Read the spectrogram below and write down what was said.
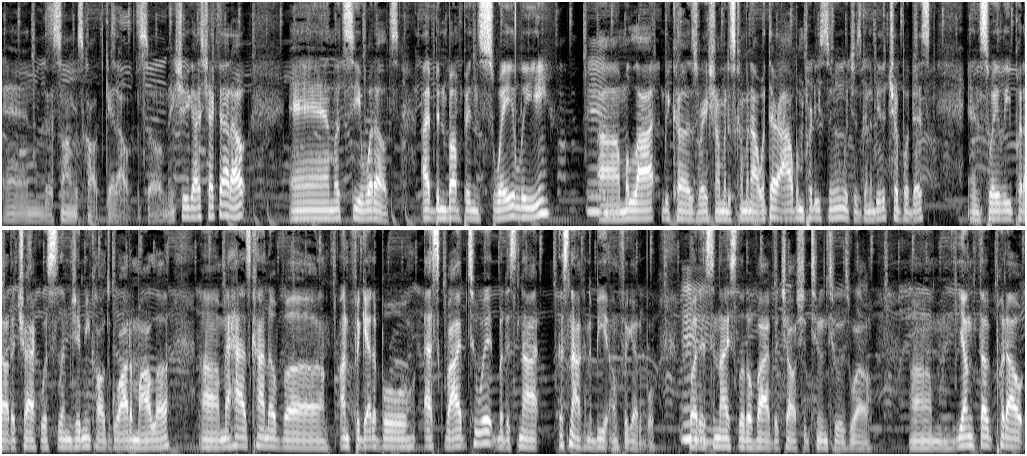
and the song is called Get Out. So make sure you guys check that out. And let's see what else. I've been bumping Swae Lee mm. um, a lot because Rae Sremmurd is coming out with their album pretty soon, which is going to be the triple disc. And Swae Lee put out a track with Slim Jxmmi called Guatemala. Um, it has kind of a unforgettable esque vibe to it, but it's not it's not going to be unforgettable. Mm. But it's a nice little vibe that y'all should tune to as well. Um, Young Thug put out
